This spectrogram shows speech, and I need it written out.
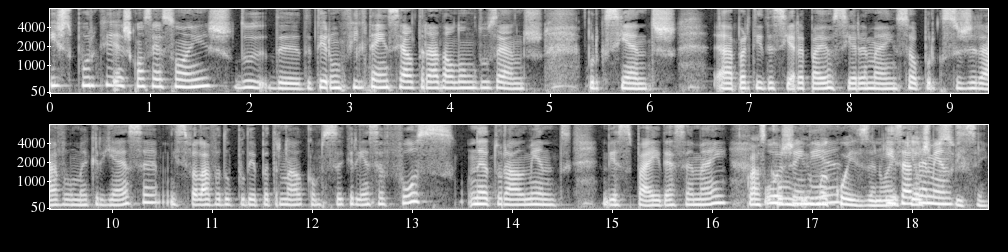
Isto porque as concepções de, de, de, ter um filho têm-se alterado ao longo dos anos. Porque se antes, a partir da se era pai ou se era mãe, só porque se gerava uma criança, e se falava do poder paternal como se a criança fosse naturalmente desse pai e dessa mãe. Quase hoje como em dia, uma coisa, não é? Exatamente.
